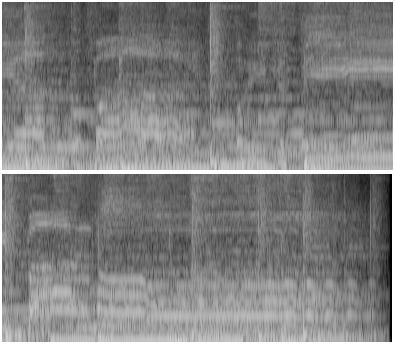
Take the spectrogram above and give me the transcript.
yang kau fai oi ketika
